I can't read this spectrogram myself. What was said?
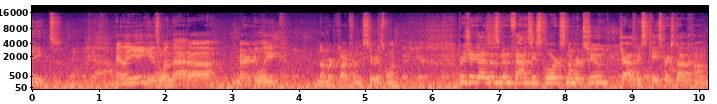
eight. And the Yankees win that uh, American League numbered card from Series 1. Appreciate it, guys. This has been Fantasy Sports number two, jaspyscasebreaks.com.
